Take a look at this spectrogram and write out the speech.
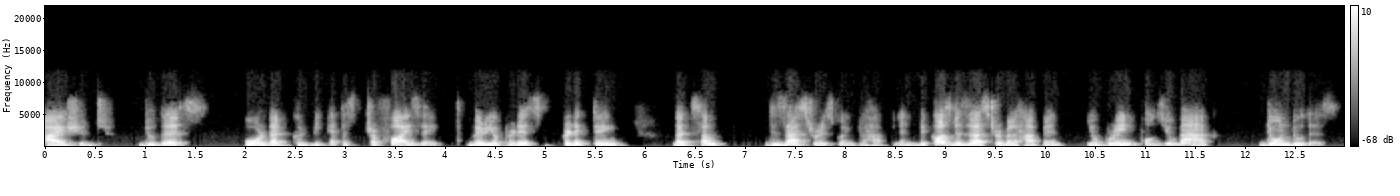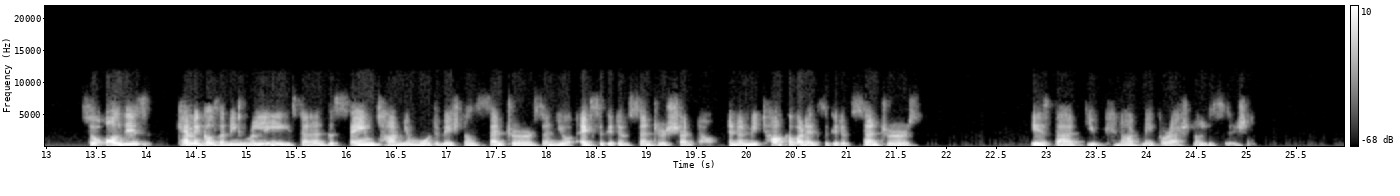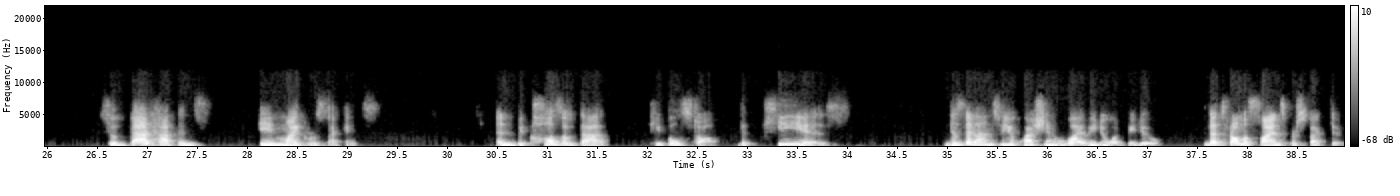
I should do this, or that could be catastrophizing, where you're predict- predicting that some disaster is going to happen. And because disaster will happen, your brain pulls you back. Don't do this. So all these chemicals are being released, and at the same time, your motivational centers and your executive centers shut down. And when we talk about executive centers, is that you cannot make a rational decision. So that happens in microseconds. And because of that, people stop. The key is does that answer your question why we do what we do? That's from a science perspective.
